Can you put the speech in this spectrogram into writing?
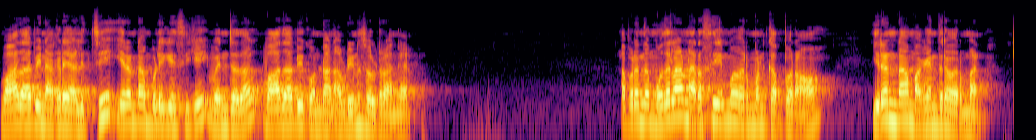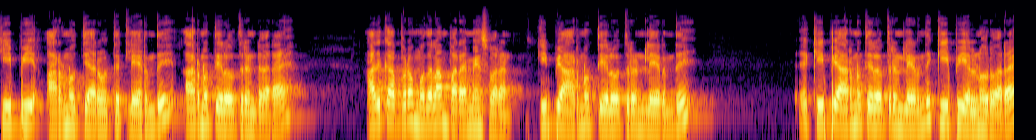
வாதாபி நகரை அழித்து இரண்டாம் புலிகேசியை வென்றதால் வாதாபி கொண்டான் அப்படின்னு சொல்கிறாங்க அப்புறம் இந்த முதலாம் நரசிம்மவர்மனுக்கு அப்புறம் இரண்டாம் மகேந்திரவர்மன் கிபி அறுநூற்றி அறுபத்தெட்டுலேருந்து அறுநூற்றி எழுபத்தி ரெண்டு வரை. அதுக்கப்புறம் முதலாம் பரமேஸ்வரன் கிபி அறுநூற்றி எழுபத்தி ரெண்டுலேருந்து கிபி அறுநூற்றி எழுபத்தி ரெண்டுலேருந்து கிபி எழுநூறு வரை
